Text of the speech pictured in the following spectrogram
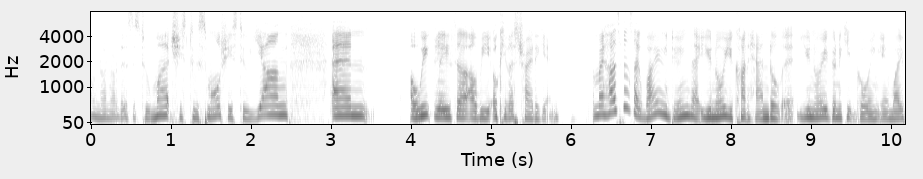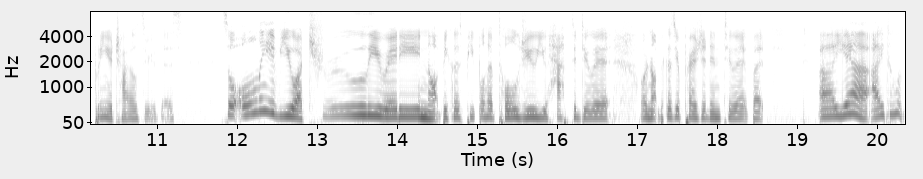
oh no, no, this is too much. She's too small, she's too young. And a week later I'll be, okay, let's try it again. And my husband's like, why are you doing that? You know you can't handle it. You know you're gonna keep going in. Why are you putting your child through this? So only if you are truly ready, not because people have told you you have to do it, or not because you're pressured into it, but uh, yeah, I don't,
